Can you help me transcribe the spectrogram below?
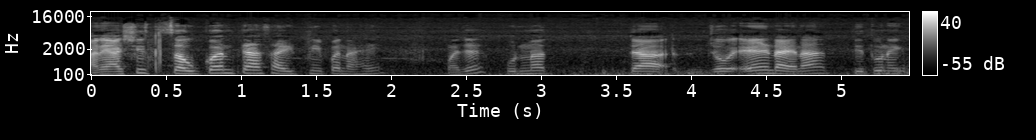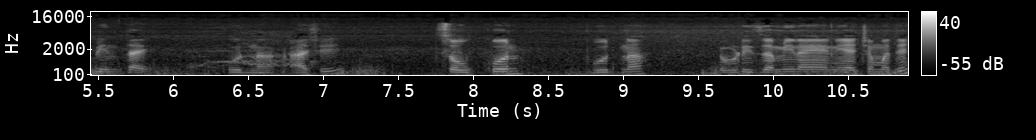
आणि अशी चौकन त्या साईडनी पण आहे. म्हणजे पूर्ण त्या जो एंड आहे ना तिथून एक भिंत आहे. पूर्ण अशी चौकोन पूर्ण एवढी जमीन आहे. आणि याच्यामध्ये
